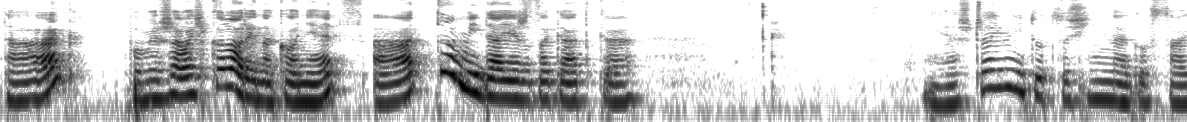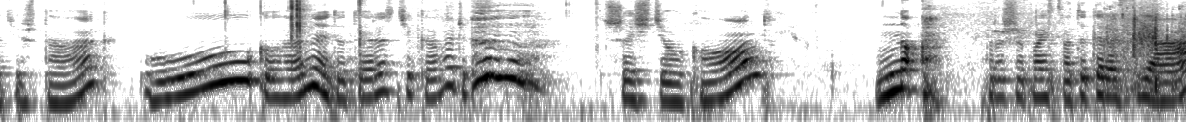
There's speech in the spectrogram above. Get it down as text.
Tak? Pomieszałeś kolory na koniec. A to mi dajesz zagadkę. Jeszcze mi tu coś innego wsadzisz, tak? Uuu, kochany, to teraz ciekawe, czy... Sześciokąt. No, proszę Państwa, to teraz ja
